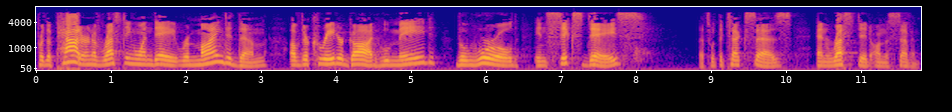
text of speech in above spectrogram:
For the pattern of resting one day reminded them of their Creator God who made the world in six days. That's what the text says, and rested on the seventh.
